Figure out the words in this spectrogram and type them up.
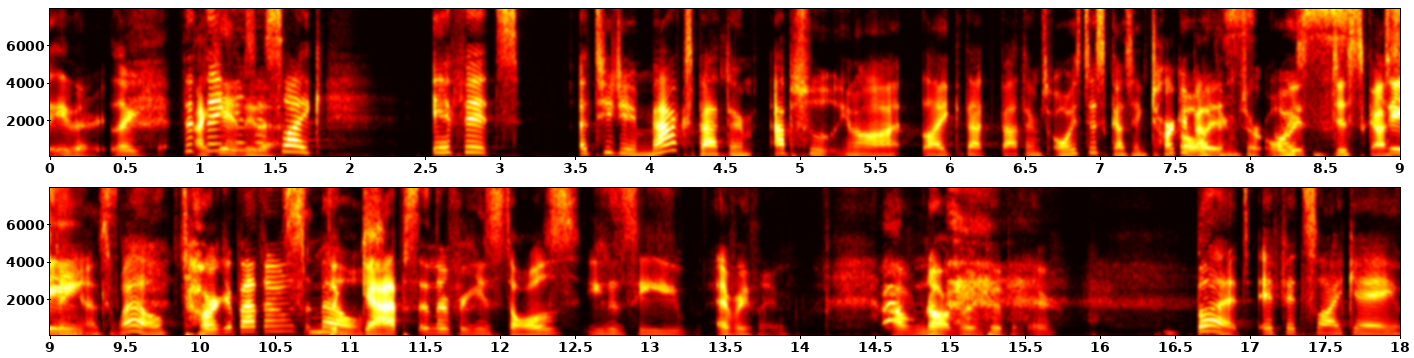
either. Like, The I thing is, it's like if it's a TJ Maxx bathroom, absolutely not. Like that bathroom's always disgusting. Target Always- bathrooms are always, always disgusting as well. Target bathrooms, the gaps in their freaking stalls, you can see everything. I'm not going to poop in there. But if it's like a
